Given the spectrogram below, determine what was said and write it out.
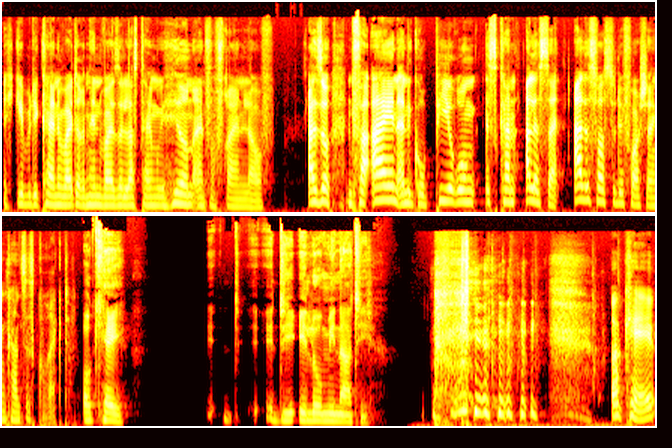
Ich gebe dir keine weiteren Hinweise, lass deinem Gehirn einfach freien Lauf. Also ein Verein, eine Gruppierung, es kann alles sein. Alles, was du dir vorstellen kannst, ist korrekt. Okay. Die Illuminati. Okay.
